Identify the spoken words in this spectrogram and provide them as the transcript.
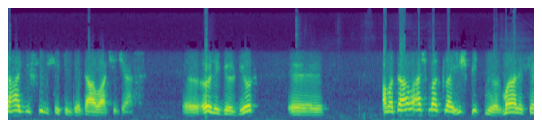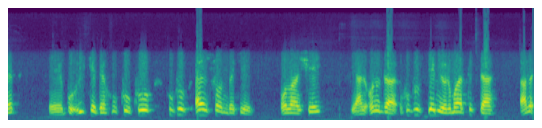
Daha güçlü bir şekilde dava açacağız. E, öyle görünüyor. E, ama dava açmakla iş bitmiyor maalesef. E, bu ülkede hukuku, hukuk en sondaki olan şey. Yani onu da hukuk demiyorum artık da ama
